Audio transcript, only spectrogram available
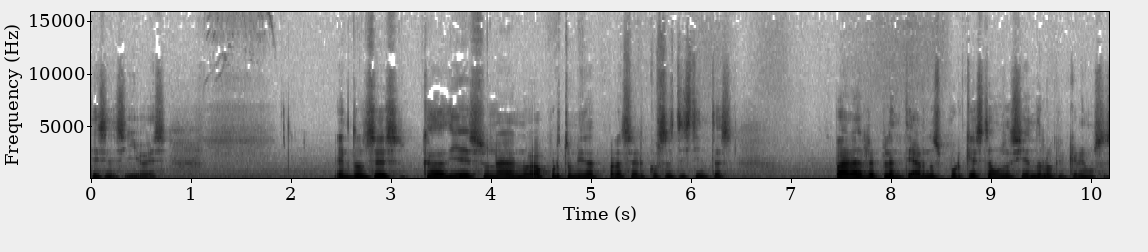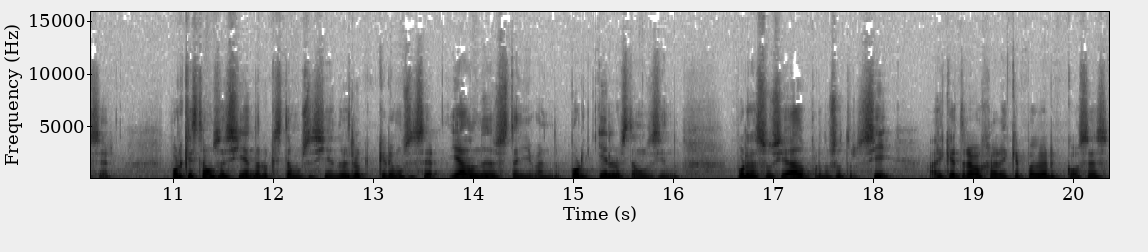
de sencillo es. Entonces, cada día es una nueva oportunidad para hacer cosas distintas. Para replantearnos por qué estamos haciendo lo que queremos hacer. ¿Por qué estamos haciendo lo que estamos haciendo? ¿Es lo que queremos hacer? ¿Y a dónde nos está llevando? ¿Por quién lo estamos haciendo? ¿Por la sociedad o por nosotros? Sí, hay que trabajar, hay que pagar cosas,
